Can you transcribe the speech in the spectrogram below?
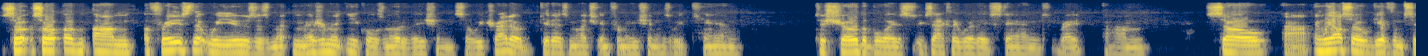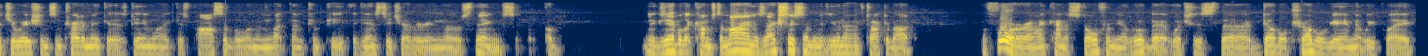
So, so um, um, a phrase that we use is me- measurement equals motivation. So we try to get as much information as we can to show the boys exactly where they stand, right? Um, so, uh, and we also give them situations and try to make it as game-like as possible, and then let them compete against each other in those things. A, an example that comes to mind is actually something that you and I have talked about before, and I kind of stole from you a little bit, which is the double trouble game that we play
